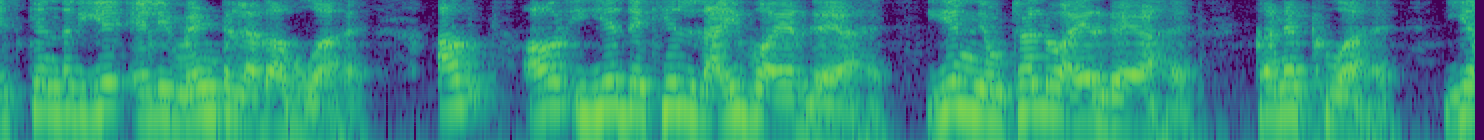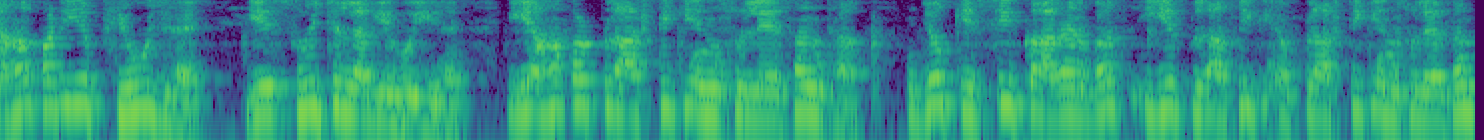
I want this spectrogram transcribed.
इसके अंदर ये एलिमेंट लगा हुआ है। अब, और ये देखिए लाइव वायर गया है, ये न्यूट्रल वायर गया है कनेक्ट हुआ है। यहाँ पर ये फ्यूज है, ये स्विच लगी हुई है। यहाँ पर प्लास्टिक इंसुलेशन था, जो किसी कारण बस ये प्लास्टिक प्लास्टिक इंसुलेशन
